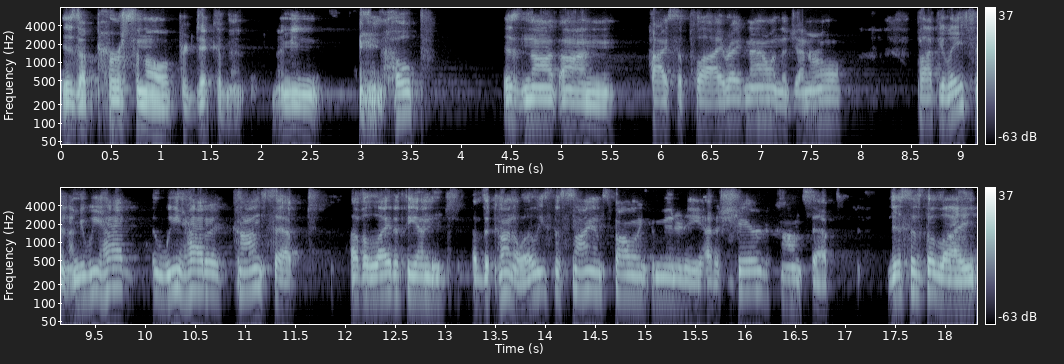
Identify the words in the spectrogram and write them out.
is a personal predicament. I mean, hope is not on high supply right now in the general population. I mean, we had we had a concept of a light at the end of the tunnel. At least the science following community had a shared concept. This is the light.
